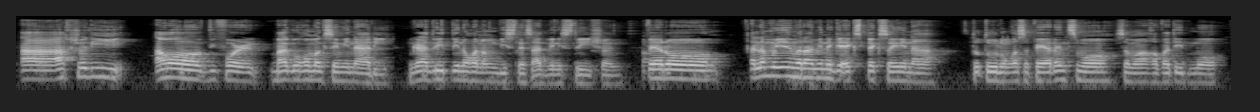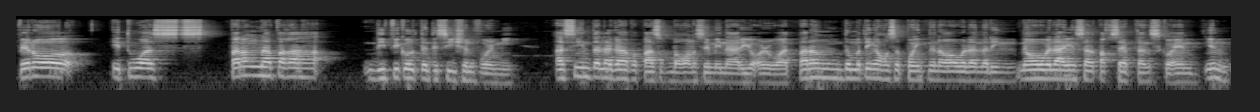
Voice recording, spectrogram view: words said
Ah, actually, ako before, bago ko mag-seminary, graduate din ako ng business administration. Pero, alam mo yun, marami nag expect sa'yo na tutulong ka sa parents mo, sa mga kapatid mo. Pero, it was parang napaka difficult na decision for me. As in talaga, papasok ba ako ng seminaryo or what? Parang dumating ako sa point na nawawala na rin, nawawala yung self-acceptance ko and yun,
